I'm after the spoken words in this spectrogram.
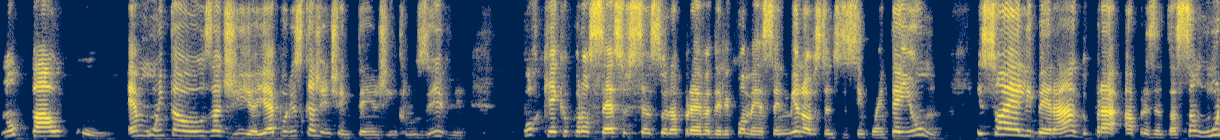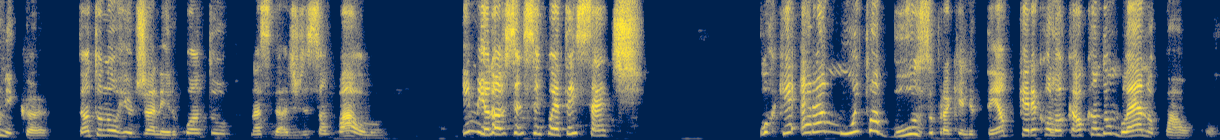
no palco. É muita ousadia. E é por isso que a gente entende, inclusive, por que, que o processo de censura prévia dele começa em 1951 e só é liberado para apresentação única, tanto no Rio de Janeiro quanto na cidade de São Paulo, em 1957 porque era muito abuso para aquele tempo querer colocar o candomblé no palco.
